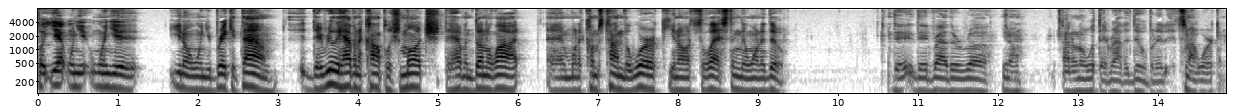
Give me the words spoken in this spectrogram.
but yet when you when you you know when you break it down, they really haven't accomplished much. They haven't done a lot, and when it comes time to work, you know, it's the last thing they want to do. They they'd rather uh, you know, I don't know what they'd rather do, but it, it's not working.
